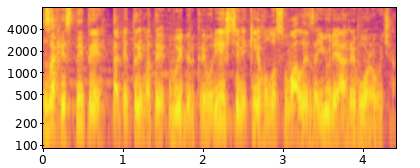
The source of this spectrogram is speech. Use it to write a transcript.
захистити та підтримати вибір криворіжців, які голосували за Юрія Григоровича.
